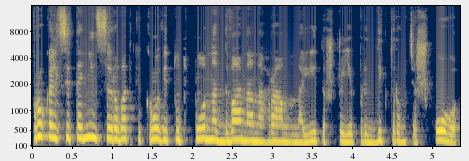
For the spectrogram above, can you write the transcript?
Прокальцитанін сироватки крові тут понад 2 нанограм на літр, що є предиктором тяжкого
